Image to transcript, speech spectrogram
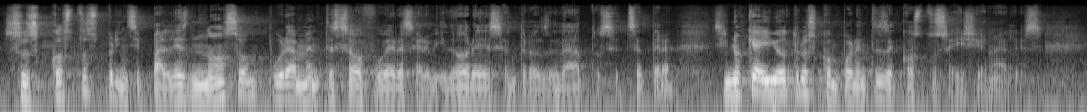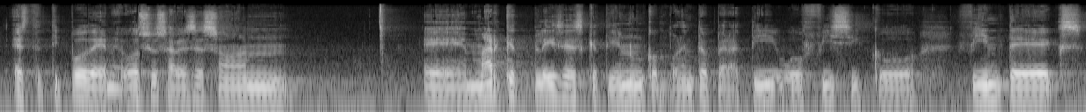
sus costos principales no son puramente software, servidores, centros de datos, etcétera, sino que hay otros componentes de costos adicionales. Este tipo de negocios a veces son eh, marketplaces que tienen un componente operativo, físico, fintechs,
